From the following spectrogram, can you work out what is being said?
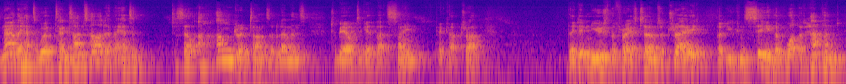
now they had to work 10 times harder. They had to, to sell 100 tons of lemons to be able to get that same pickup truck. They didn't use the phrase terms of trade, but you can see that what had happened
